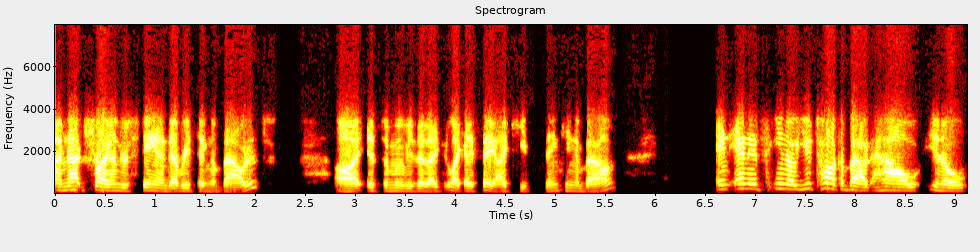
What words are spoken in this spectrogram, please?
I'm not sure I understand everything about it. Uh, it's a movie that I, like I say, I keep thinking about. And, and it's, you know, you talk about how, you know,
